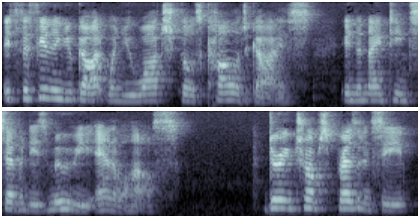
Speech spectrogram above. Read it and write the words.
It's the feeling you got when you watched those college guys in the 1970s movie Animal House. During Trump's presidency,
